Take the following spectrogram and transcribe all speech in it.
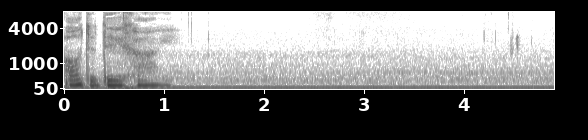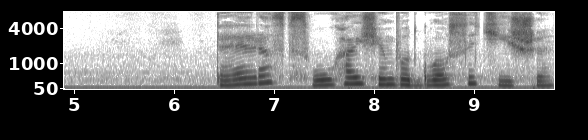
Oddychaj. Teraz wsłuchaj się w odgłosy ciszy.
